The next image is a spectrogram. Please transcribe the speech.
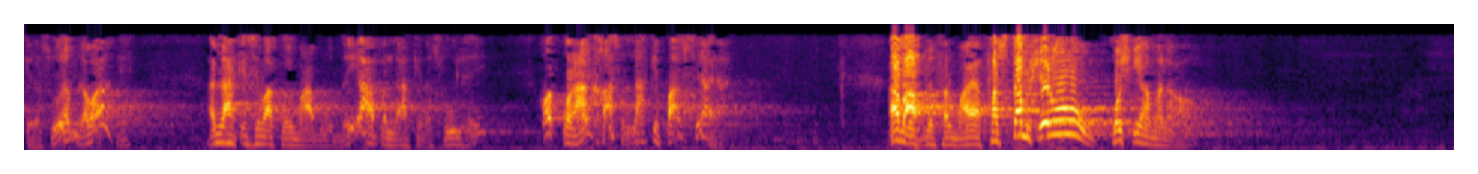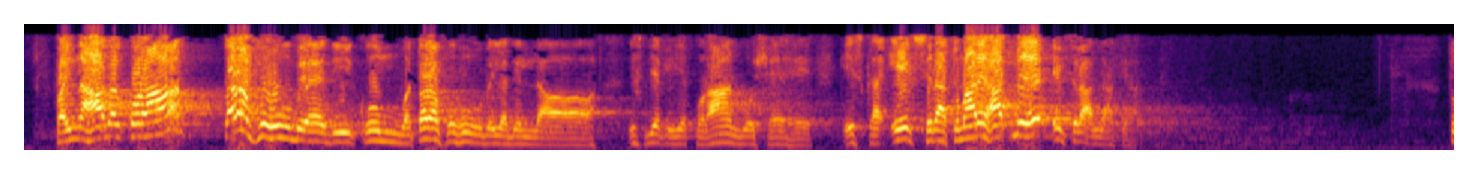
کے رسول ہم گواہ ہیں۔ اللہ کے سوا کوئی معبود نہیں، آپ اللہ کے رسول ہیں۔ اور قرآن خاص اللہ کے پاس سے آیا۔ ہے اب آپ نے فرمایا فستم شروع خوشیاں مناؤ۔ فن حاضر قرآن طرف ہوں بے عیدی کم و طرف ہوں بے اللہ اس لیے کہ یہ قرآن وہ شے ہے کہ اس کا ایک سرا تمہارے ہاتھ میں ہے، ایک سرا اللہ کے ہاتھ میں تو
